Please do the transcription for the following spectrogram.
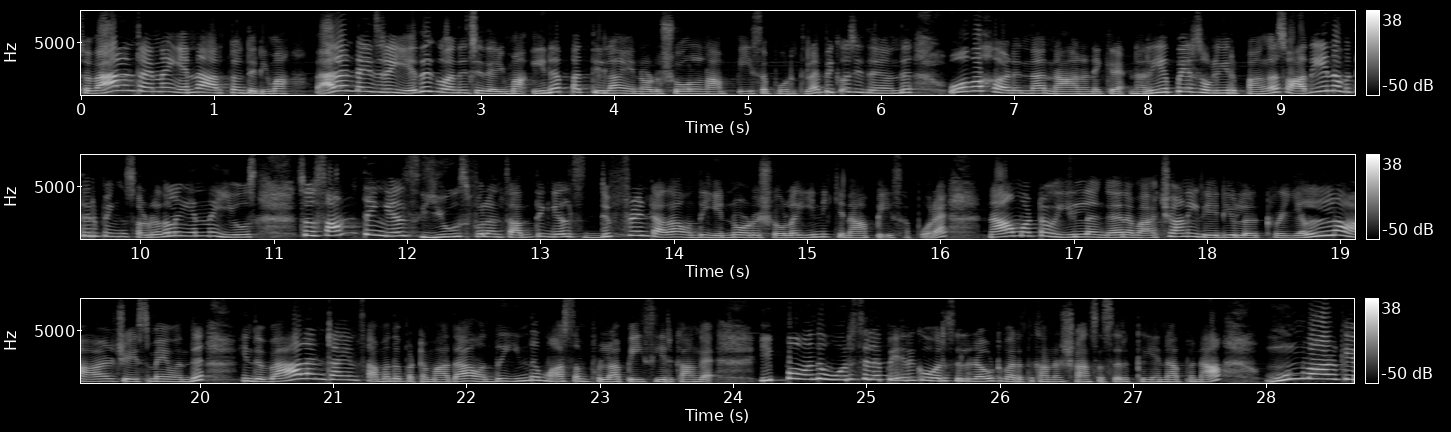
ஸோ வேலண்டைன்னா என்ன அர்த்தம் தெரியுமா? வேலண்டைன்ஸ் டே எதுக்கு வந்துச்சு தெரியுமா? இதை பற்றிலாம் என்னோடய ஷோவில் நான் பேச போகிறதில்ல பிகாஸ் இது வந்து ஓவர் ஹர்டுன்னு தான் நான் நினைக்கிறேன். நிறைய பேர் சொல்லியிருப்பாங்க. ஸோ அதையே நம்ம திருப்பி இங்கே சொல்கிறதுல என்ன use so something else useful and something else டிஃப்ரெண்ட்டாக தான் வந்து என்னோடய ஷோவில் இன்றைக்கி நான் பேச போகிறேன் நான் மட்டும் இல்லைங்க. நம்ம அச்சானி ரேடியோவில் இருக்கிற எல்லா ஆர்ஜேஸுமே வந்து இந்த வேலண்டைன் சம்மந்தப்பட்டமாக தான் வந்து இந்த மாதம் ஃபுல்லாக பேசியிருக்காங்க. இப்போ வந்து ஒரு சில பேருக்கு ஒரு சில டவுட் வரதுக்கான சான்சஸ் இருக்குது என்ன அப்படின்னா முன் வாழ்க்கை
